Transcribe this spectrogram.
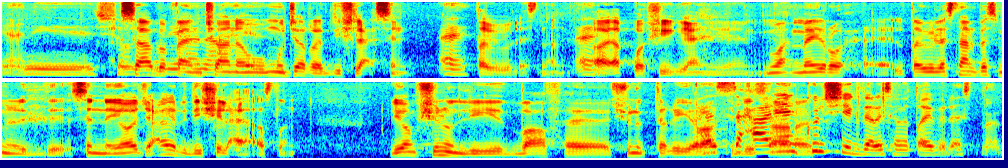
يعني شلون سابقا يعني كانوا. مجرد يشلع سن إيه. طبيب الأسنان. أي. هاي أقوى شيء يعني, يعني الواحد ما يروح لطبيب الأسنان بس من سنه يوجعه يريد يشلعه أصلا. اليوم شنو اللي ضافها؟ شنو التغييرات هسه اللي حاليا صارت؟ كل شيء يقدر يسوي طبيب الأسنان.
